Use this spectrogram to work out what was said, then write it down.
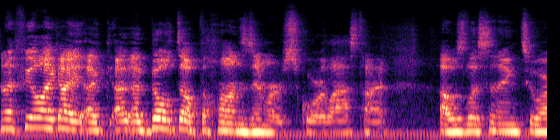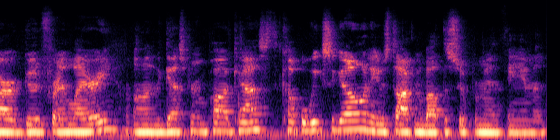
And I feel like I, I, I built up the Hans Zimmer score last time. I was listening to our good friend Larry on the Guest Room podcast a couple weeks ago, and he was talking about the Superman theme, and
